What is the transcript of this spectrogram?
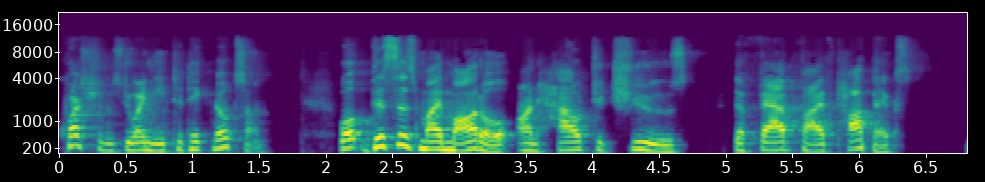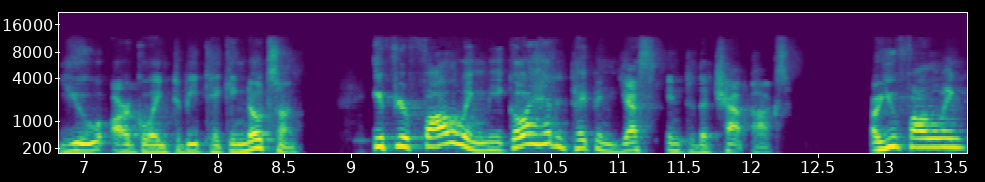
questions do I need to take notes on? Well, this is my model on how to choose the Fab Five topics you are going to be taking notes on. If you're following me, go ahead and type in yes into the chat box. Are you following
